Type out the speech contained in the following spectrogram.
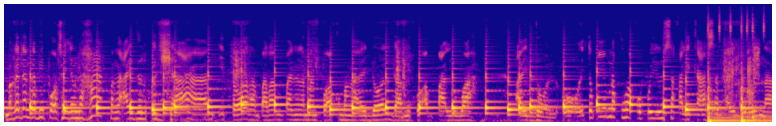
Magandang gabi po sa inyong lahat, mga idol ko dyan. Ito, rampa-rampa na naman po ako mga idol. Gamit ko ang palwa idol. Oo, ito po yung nakuha ko po yung sa kalikasan idol na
